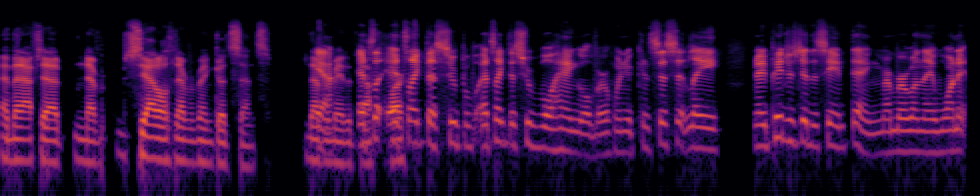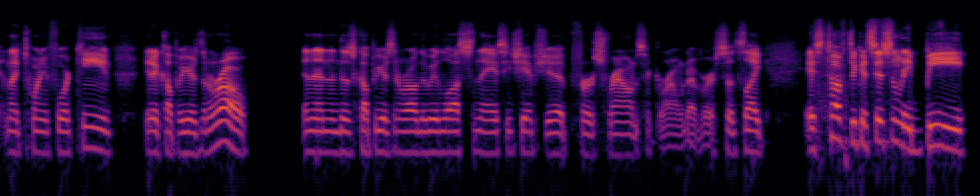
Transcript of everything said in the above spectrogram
And then after that, never Seattle's never been good since. Never yeah, made it. it's like far. it's like the Super Bowl. It's like the Super Bowl hangover when you consistently. I mean, Patriots did the same thing. Remember when they won it in like 2014? They did a couple years in a row, and then there's a couple years in a row that we lost in the AFC Championship, first round, second round, whatever. So it's like it's tough to consistently be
